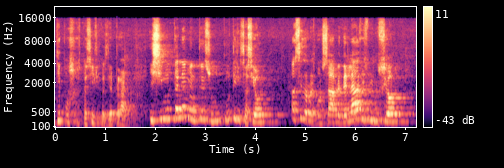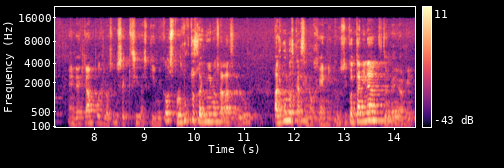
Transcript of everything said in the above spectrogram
tipos específicos de plaga. Y simultáneamente su utilización ha sido responsable de la disminución en el campo de los insecticidas químicos, productos dañinos a la salud, algunos carcinogénicos y contaminantes del medio ambiente,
